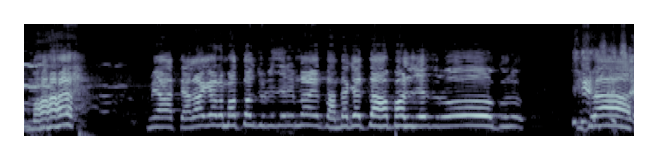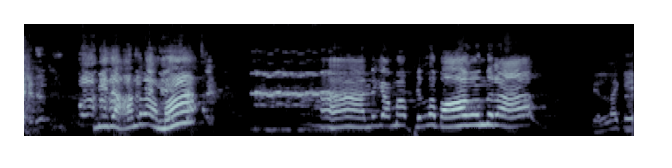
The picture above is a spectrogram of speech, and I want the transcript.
అమ్మా మీ ఆ తెలంగాణ మొత్తం చుట్టూ తిరిగినా ఇంత అందగైతే ఆపాలి లేదు రో గురు. మీది ఆంధ్ర అమ్మా? అందుకే అమ్మా పిల్ల బాగుందిరా. పిల్లకే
